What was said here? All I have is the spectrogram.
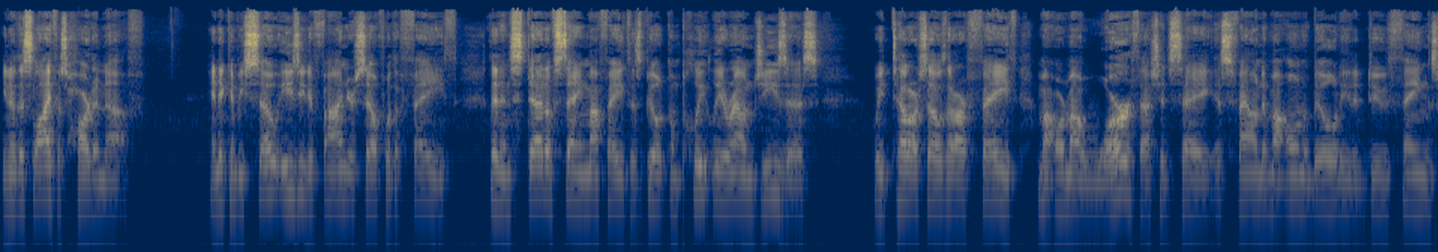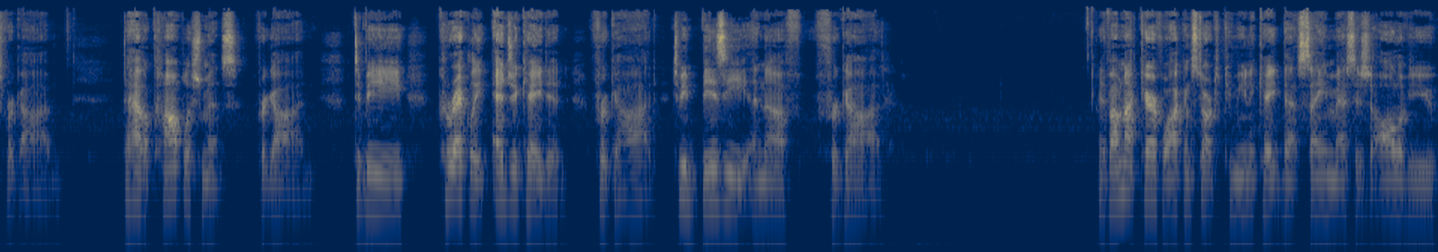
You know this life is hard enough and it can be so easy to find yourself with a faith that instead of saying my faith is built completely around Jesus we tell ourselves that our faith, my, or my worth, I should say, is found in my own ability to do things for God, to have accomplishments for God, to be correctly educated for God, to be busy enough for God. if I'm not careful, I can start to communicate that same message to all of you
